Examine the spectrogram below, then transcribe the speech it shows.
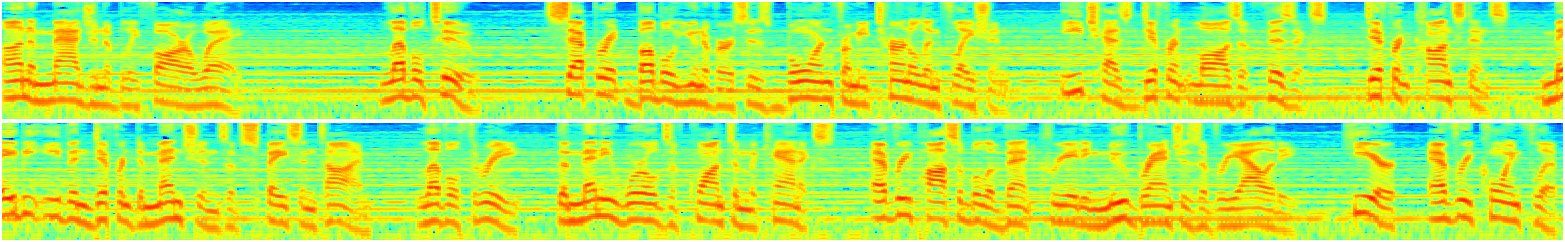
unimaginably far away. Level 2. Separate bubble universes born from eternal inflation. Each has different laws of physics, different constants, maybe even different dimensions of space and time. Level 3. The many worlds of quantum mechanics, every possible event creating new branches of reality. Here, every coin flip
